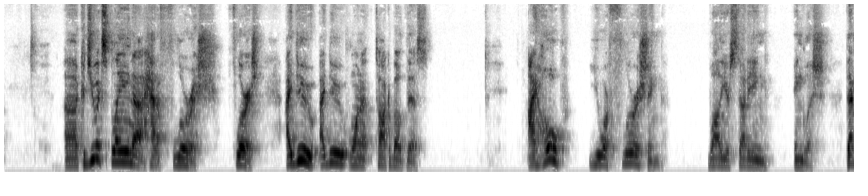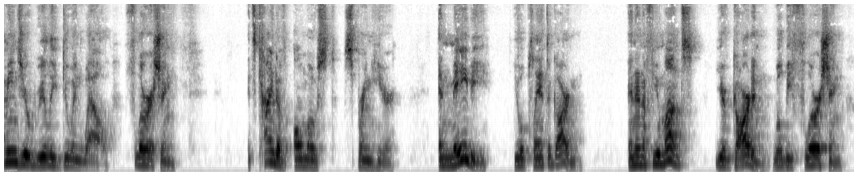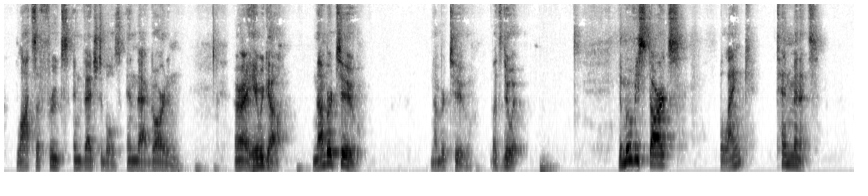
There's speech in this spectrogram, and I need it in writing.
Uh, could you explain uh, how to flourish? Flourish. I do. I do want to talk about this. I hope you are flourishing while you're studying English. That means you're really doing well, flourishing. It's kind of almost spring here. And maybe you'll plant a garden. And in a few months, your garden will be flourishing. Lots of fruits and vegetables in that garden. All right, here we go. Number two. Number two. Let's do it. The movie starts blank 10 minutes.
